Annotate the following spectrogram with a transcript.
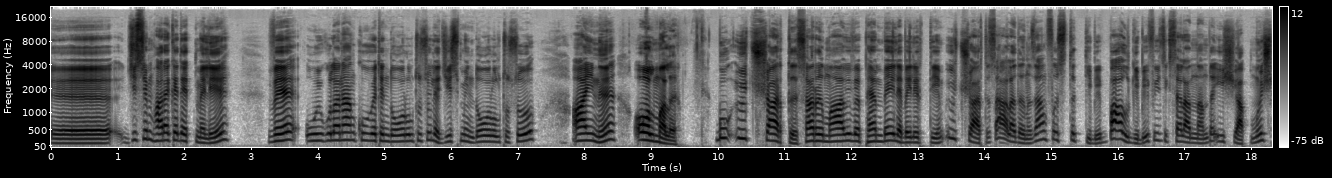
Ee, cisim hareket etmeli ve uygulanan kuvvetin doğrultusuyla cismin doğrultusu aynı olmalı. Bu üç şartı sarı, mavi ve pembe ile belirttiğim üç şartı sağladığınız an fıstık gibi, bal gibi fiziksel anlamda iş yapmış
